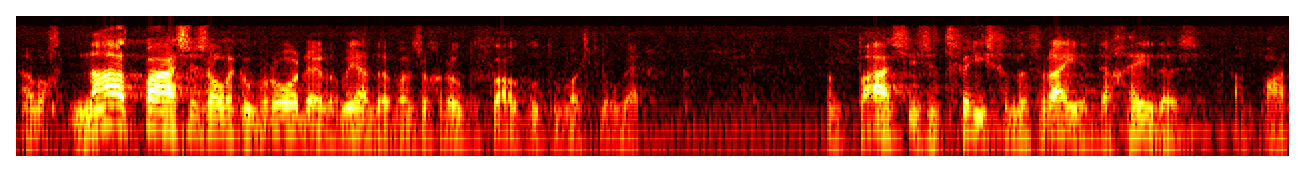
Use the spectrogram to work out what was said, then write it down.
Nou, wacht, na het Pasen zal ik hem veroordelen. Maar ja, dat was een grote fout, want toen was hij al weg. Want Pasen is het feest van de vrije dag. Hé, dat apart.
